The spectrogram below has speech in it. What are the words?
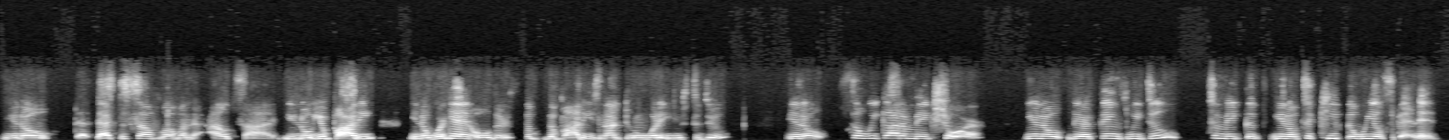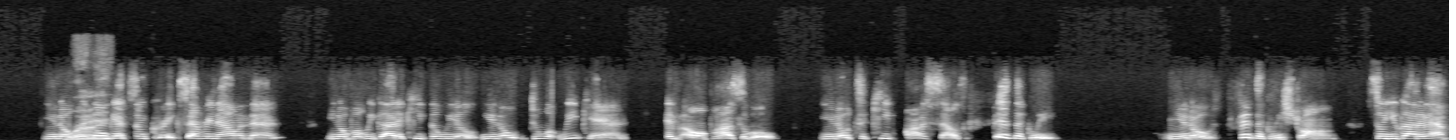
You know, that that's the self love on the outside. You know, your body. You know, we're getting older. The, the body's not doing what it used to do. You know, so we got to make sure. You know, there are things we do to make the, you know, to keep the wheel spinning. You know, we're gonna get some creaks every now and then you know, but we got to keep the wheel, you know, do what we can, if all possible, you know, to keep ourselves physically, you know, physically strong. So you got to have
